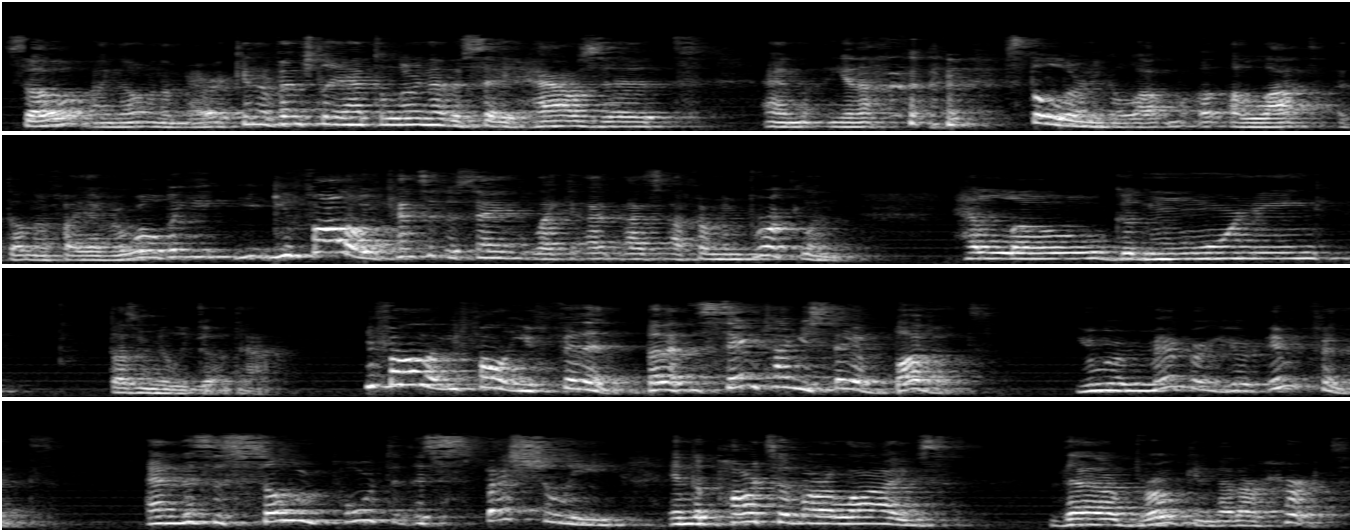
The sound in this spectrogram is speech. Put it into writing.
So, I know an American, eventually I had to learn how to say, how's it? and you know, still learning a lot, a lot. I don't know if I ever will, but you, you follow. You can't sit there saying like, as, if I'm in Brooklyn, hello, good morning, doesn't really go down. You follow, you follow, you fit in, but at the same time you stay above it. You remember you're infinite. And this is so important, especially in the parts of our lives that are broken, that are hurt.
